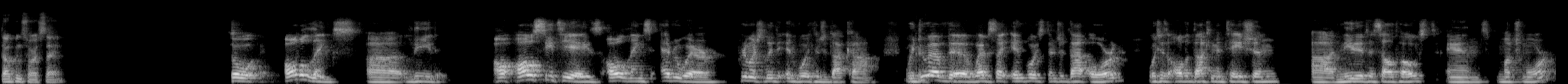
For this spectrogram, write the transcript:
the open source site? So all links uh, lead all, all CTAs, all links everywhere pretty much lead to invoiceninja.com. We okay. do have the website invoiceninja.org, which is all the documentation uh, needed to self-host and much more.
